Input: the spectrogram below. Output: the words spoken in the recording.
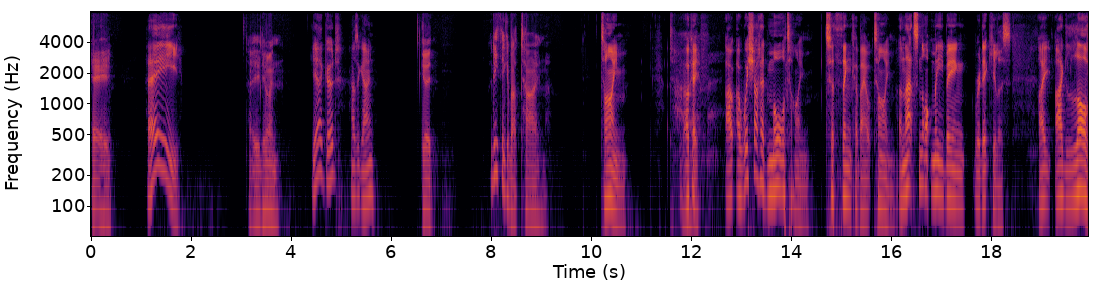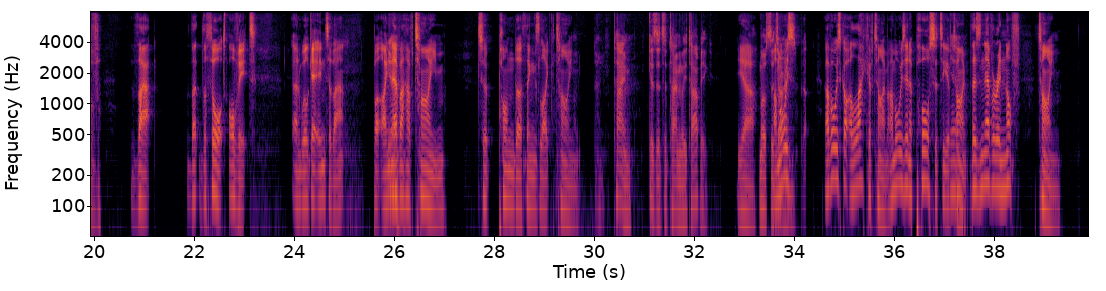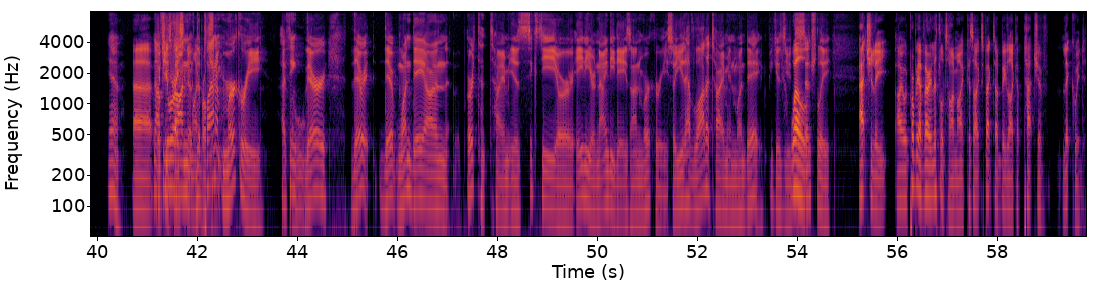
Hey, Hey. how you doing? Yeah, good. How's it going? Good. What do you think about time? Time. Time. Okay. I, I wish I had more time to think about time. And that's not me being ridiculous. I I love that that the thought of it. And we'll get into that. But I Yeah. never have time to ponder things like time. Time, because it's a timely topic Yeah. most of the I'm time. always I've always got a lack of time. I'm always in a paucity of Yeah. time. There's never enough time. yeah. Uh, Now, which if you is were on basically my the problem. planet Mercury, I think Ooh. their their their one day on Earth time is sixty or eighty or ninety days on Mercury. So you'd have a lot of time in one day because you Well- essentially Actually, I would probably have very little time because I expect I'd be like a patch of liquid.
